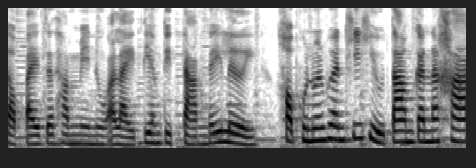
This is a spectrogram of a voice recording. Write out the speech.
ต่อไปจะทำเมนูอะไรเตรียมติดตามได้เลย ขอบคุณเพื่อนๆที่หิวตามกันนะคะ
